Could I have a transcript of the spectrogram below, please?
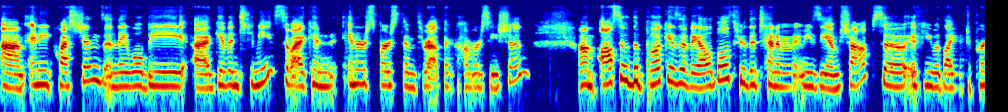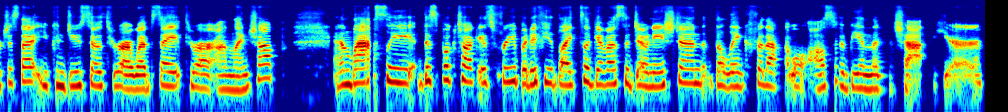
um, any questions and they will be uh, given to me so I can intersperse them throughout the conversation. Um, also, the book is available through the Tenement Museum shop. So if you would like to purchase that, you can do so through our website, through our online shop. And lastly, this book talk is free, but if you'd like to give us a donation, the link for that will also be in the chat here.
